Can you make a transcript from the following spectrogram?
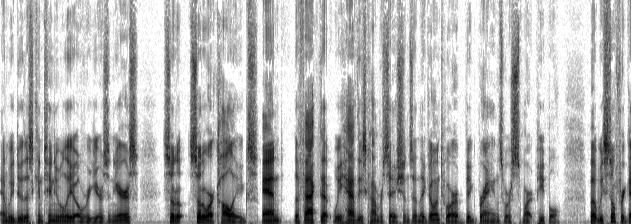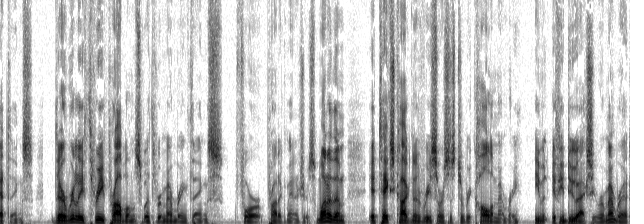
and we do this continually over years and years. So do, so do our colleagues. And the fact that we have these conversations and they go into our big brains, we're smart people, but we still forget things there are really three problems with remembering things for product managers. One of them, it takes cognitive resources to recall a memory, even if you do actually remember it.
